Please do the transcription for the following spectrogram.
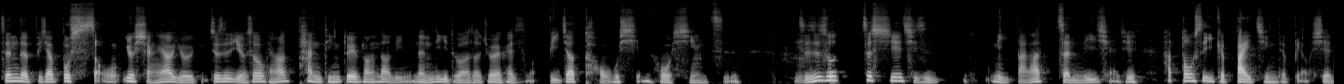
真的比较不熟，又想要有，就是有时候想要探听对方到底能力多少时候，就会开始比较头衔或薪资。只是说这些其实你把它整理起来，其实它都是一个拜金的表现，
